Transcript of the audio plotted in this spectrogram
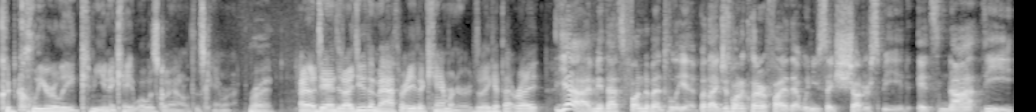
could clearly communicate what was going on with this camera. Right. I know, Dan, did I do the math right? You're the camera nerd. Did I get that right? Yeah, I mean that's fundamentally it. But I just want to clarify that when you say shutter speed, it's not the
